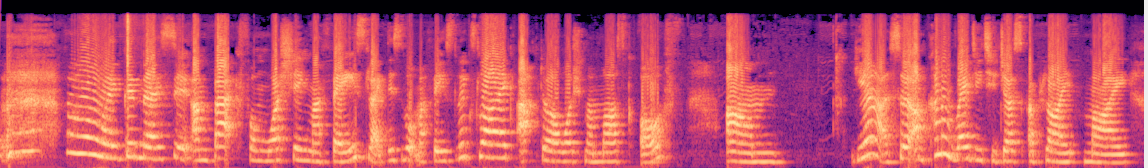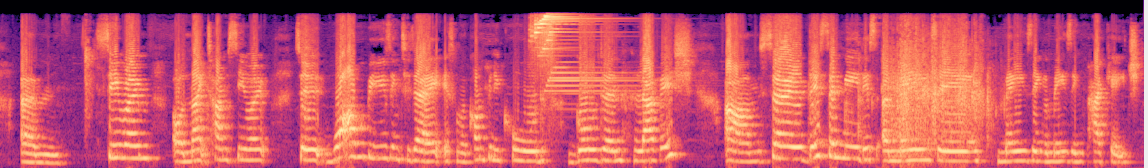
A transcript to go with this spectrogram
oh my goodness so i'm back from washing my face like this is what my face looks like after i wash my mask off um yeah so i'm kind of ready to just apply my um serum or nighttime serum so what i will be using today is from a company called golden lavish um, so they sent me this amazing amazing amazing package.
